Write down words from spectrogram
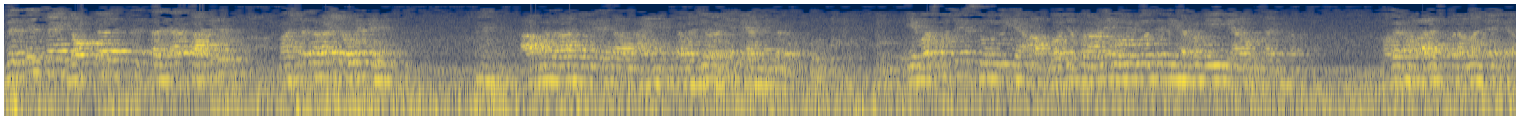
بزنس میں ڈاکٹر سارے ماشاء اللہ ہر شعبے میں آپ حضرات جو میرے ساتھ آئے ہیں۔ توجہ رکھیں، بیان کی طرف۔ یہ مت سوچیں سن لیے آپ بہت جو پرانے وہ بھی بولتے ہیں ہر وقت یہی بیان ہو سکتا مگر ہمارا اس پر عمل ہے کیا؟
